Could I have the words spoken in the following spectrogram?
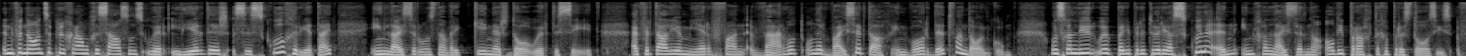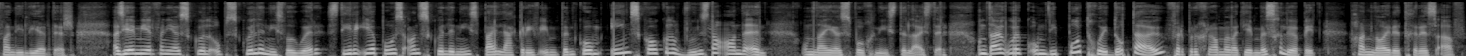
In vanaand se program gesels ons oor leerders se skoolgereedheid en luister ons na wat die kenners daaroor te sê het. Ek vertel jou meer van Wêreldonderwyserdag en waar dit vandaan kom. Ons gaan loer ook by die Pretoria skole in en gaan luister na al die pragtige prestasies van die leerders. As jy meer van jou skool op skole nuus wil hoor, stuur 'n e-pos aan skole nuus by lekkerfm.com en skakel op woensdaande in om na jou spognuus te luister. Onthou ook om die potgooi dop te hou vir programme wat jy misgeloop het, gaan laai dit gerus af.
